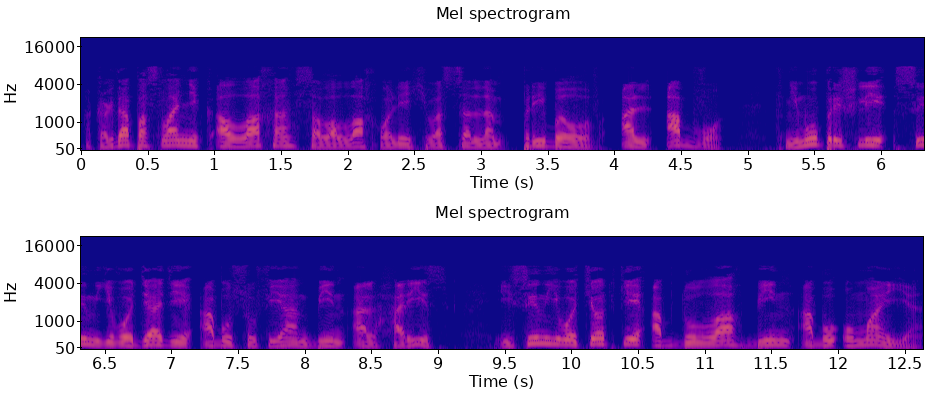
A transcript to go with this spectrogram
А когда посланник Аллаха, салаллаху алейхи вассалям, прибыл в Аль-Абву, к нему пришли сын его дяди Абу Суфьян бин Аль-Харис и сын его тетки Абдуллах бин Абу Умайя,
